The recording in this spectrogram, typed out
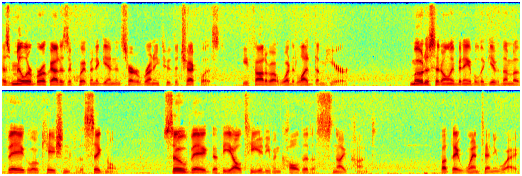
As Miller broke out his equipment again and started running through the checklist, he thought about what had led them here. Modus had only been able to give them a vague location for the signal, so vague that the LT had even called it a snipe hunt. But they went anyway.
